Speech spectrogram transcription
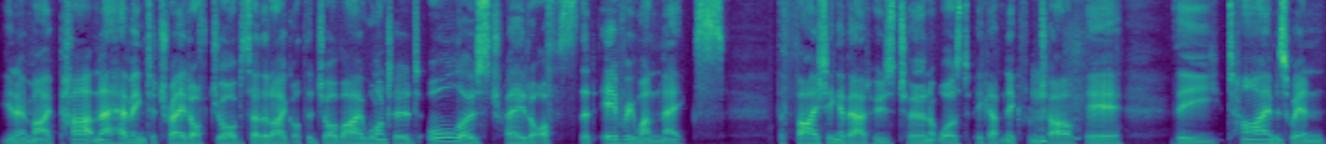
You know, my partner having to trade off jobs so that I got the job I wanted, all those trade offs that everyone makes. The fighting about whose turn it was to pick up Nick from childcare the times when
